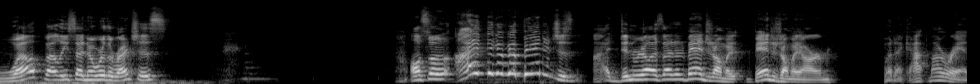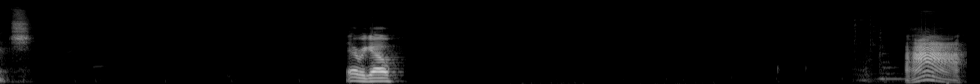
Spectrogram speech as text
Well, at least I know where the wrench is. Also, I think I've got bandages. I didn't realize I had a bandage on my bandage on my arm, but I got my wrench. There we go. Aha!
